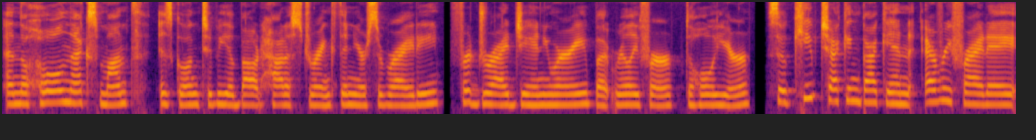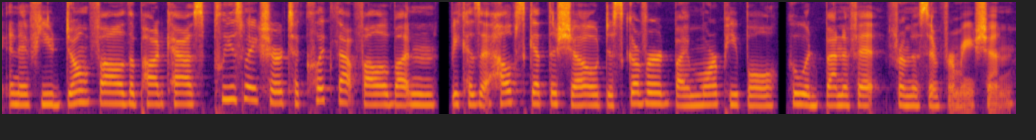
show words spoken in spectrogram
And the whole next month is going to be about how to strengthen your sobriety for dry January, but really for the whole year. So keep checking back in every Friday. And if you don't follow the podcast, please make sure to click that follow button because it helps get the show discovered by more people who would benefit from this information.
